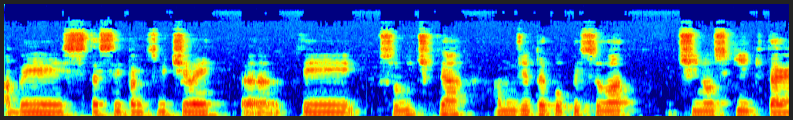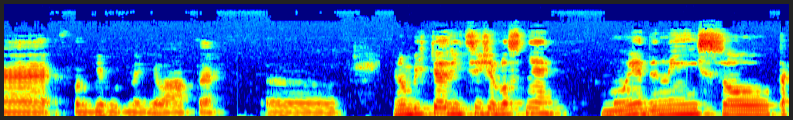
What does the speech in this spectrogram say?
abyste si procvičili ty slovíčka a můžete popisovat činnosti, které v průběhu dne děláte. Uh, jenom bych chtěl říci, že vlastně moje dny jsou tak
